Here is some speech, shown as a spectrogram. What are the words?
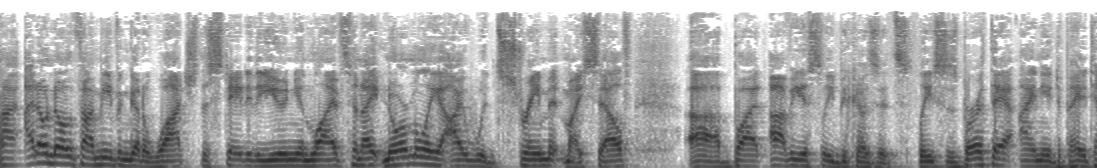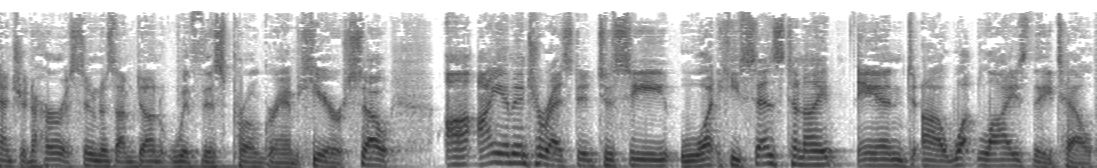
I don't know if I'm even going to watch the State of the Union live tonight. Normally, I would stream it myself, uh, but obviously because it's Lisa's birthday, I need to pay attention to her as soon as I'm done with this program here. So uh, I am interested to see what he says tonight and uh, what lies they tell.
